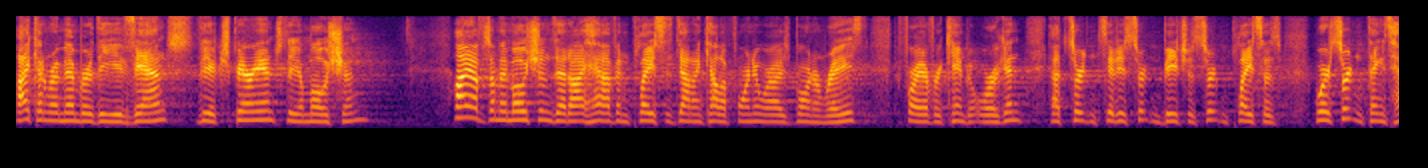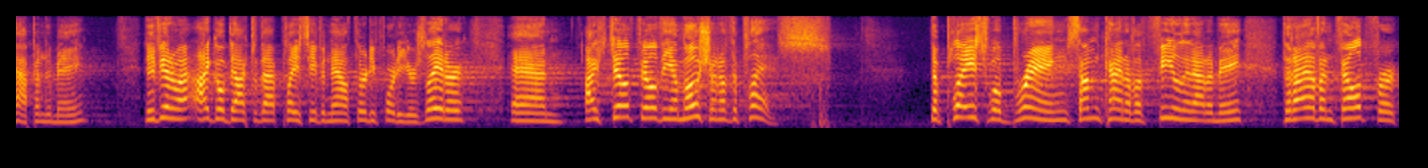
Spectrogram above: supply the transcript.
I can remember the events, the experience, the emotion. I have some emotions that I have in places down in California where I was born and raised before I ever came to Oregon, at certain cities, certain beaches, certain places where certain things happened to me. If you know, I go back to that place even now, 30, 40 years later, and I still feel the emotion of the place. The place will bring some kind of a feeling out of me that I haven't felt for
